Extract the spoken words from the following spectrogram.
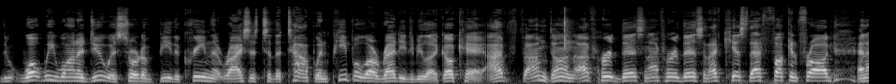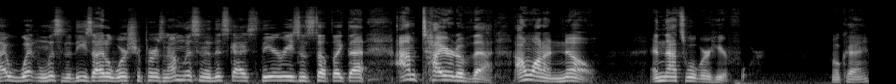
What we want to do is sort of be the cream that rises to the top when people are ready to be like, okay, I've I'm done. I've heard this and I've heard this and I've kissed that fucking frog and I went and listened to these idol worshippers and I'm listening to this guy's theories and stuff like that. I'm tired of that. I want to know, and that's what we're here for. Okay,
